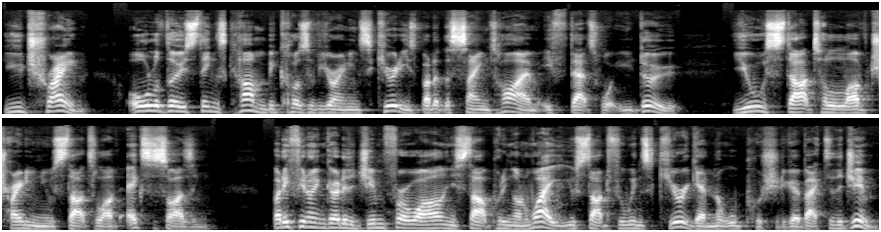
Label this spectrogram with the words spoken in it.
you train. All of those things come because of your own insecurities. But at the same time, if that's what you do, you will start to love training, you'll start to love exercising. But if you don't go to the gym for a while and you start putting on weight, you start to feel insecure again and it will push you to go back to the gym.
